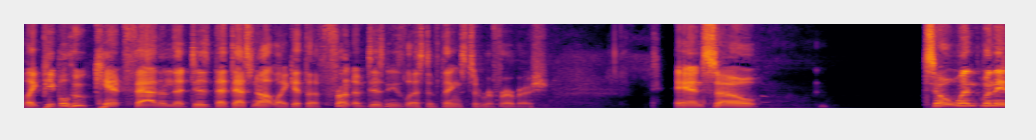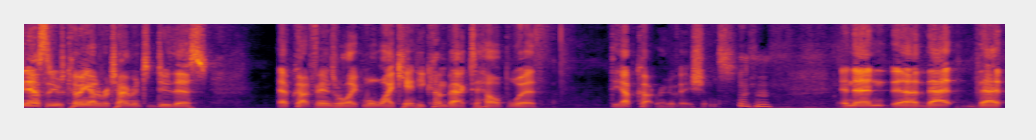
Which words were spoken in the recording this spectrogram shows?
Like people who can't fathom that Dis- that that's not like at the front of Disney's list of things to refurbish. And so so when when they announced that he was coming out of retirement to do this, Epcot fans were like, "Well, why can't he come back to help with the Epcot renovations?" Mm-hmm. And then uh, that that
